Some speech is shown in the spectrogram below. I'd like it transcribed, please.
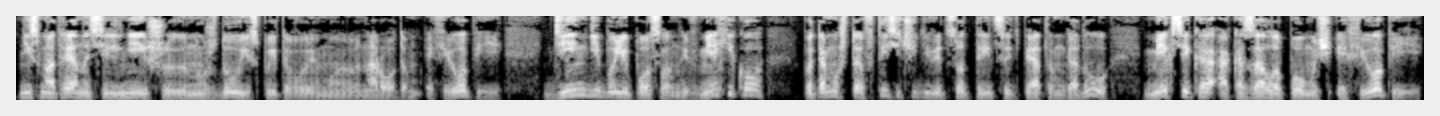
Несмотря на сильнейшую нужду, испытываемую народом Эфиопии, деньги были посланы в Мехико, потому что в 1935 году Мексика оказала помощь Эфиопии,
